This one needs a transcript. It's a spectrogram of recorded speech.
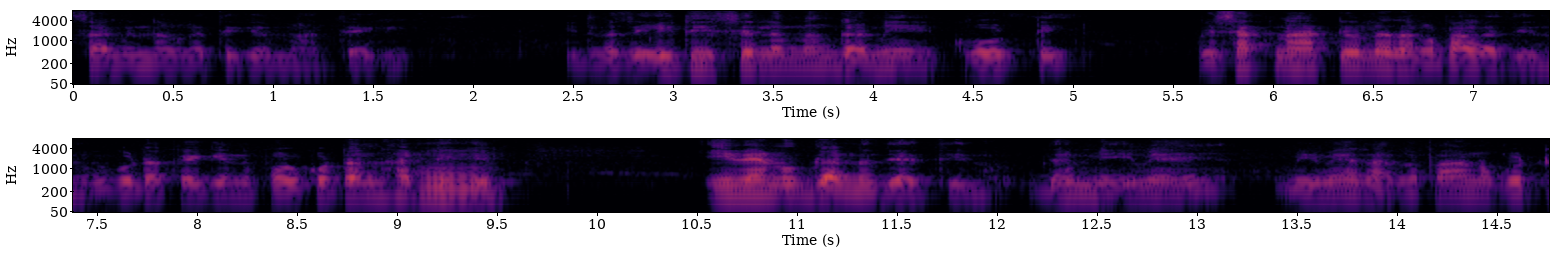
සයිමන් නවගතික මහත්තයාගේ ඊට පස්සේ ඊට ඉස්සෙල්ලම මම ගමේ කෝට්ටේ වෙසක් නාට්‍යවල රඟපාලා තියෙනවා. ගොඩක් අය කියන්නේ පොල් කොටන් නාට්‍ය කියලා. ඒ වෙනුත් ගන්න දෙයක් තියෙනවා. දැන් මේ මේ රඟපානකොට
